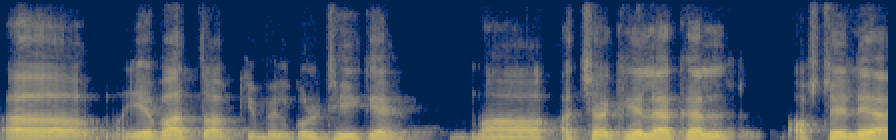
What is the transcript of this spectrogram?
आ, ये बात तो आपकी बिल्कुल ठीक है। आ, अच्छा खेला कल ऑस्ट्रेलिया।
